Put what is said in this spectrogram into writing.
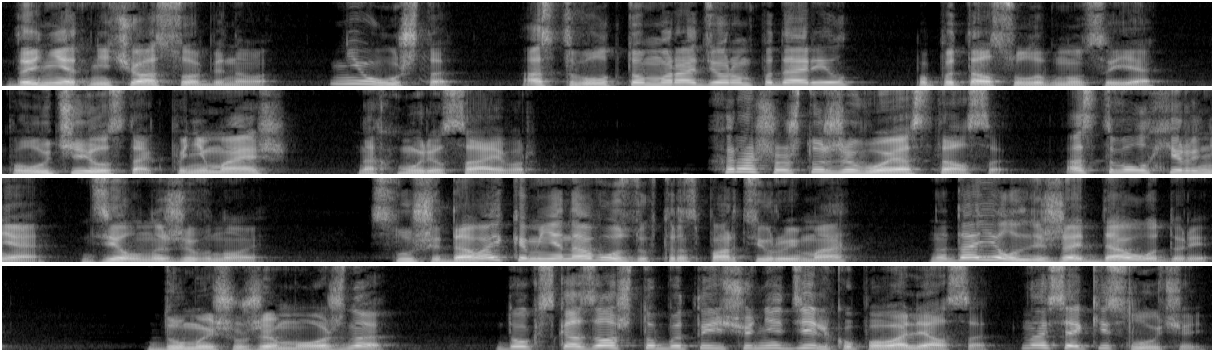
Да нет, ничего особенного. Неужто? А ствол кто мародерам подарил? Попытался улыбнуться я. Получилось так, понимаешь? Нахмурился Айвор. Хорошо, что живой остался. А ствол херня, дело наживное. Слушай, давай-ка меня на воздух транспортируем, а? Надоело лежать до одури. Думаешь, уже можно? Док сказал, чтобы ты еще недельку повалялся, на всякий случай.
